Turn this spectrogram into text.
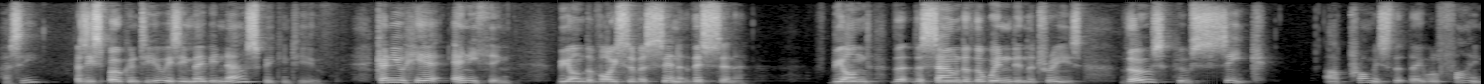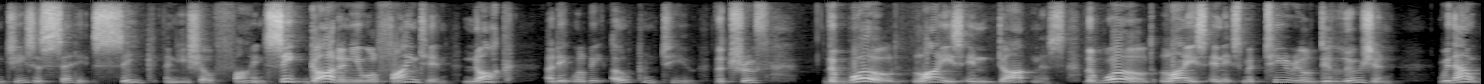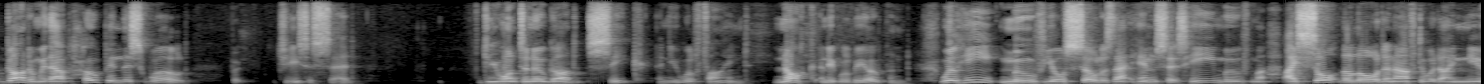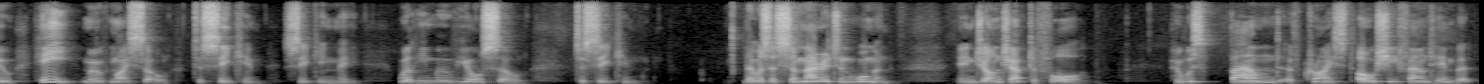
Has He? Has He spoken to you? Is He maybe now speaking to you? Can you hear anything beyond the voice of a sinner, this sinner? Beyond the, the sound of the wind in the trees? Those who seek are promised that they will find. Jesus said it Seek and ye shall find. Seek God and you will find Him. Knock and it will be open to you. The truth, the world lies in darkness, the world lies in its material delusion without God and without hope in this world. But Jesus said, Do you want to know God? Seek and you will find. Knock and it will be opened. Will He move your soul? As that hymn says, He moved my. I sought the Lord and afterward I knew. He moved my soul to seek Him, seeking me. Will He move your soul to seek Him? There was a Samaritan woman in John chapter 4 who was found of Christ. Oh, she found Him, but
